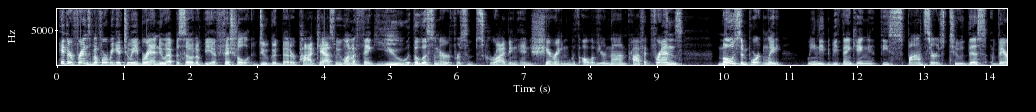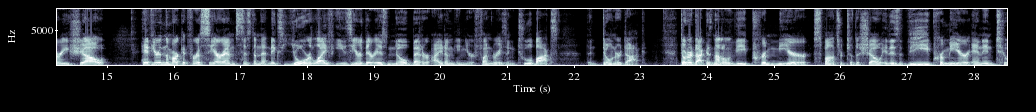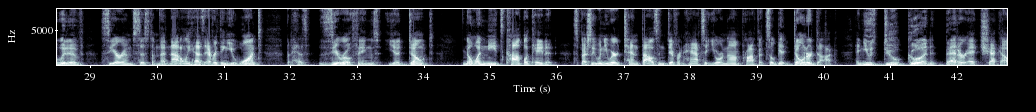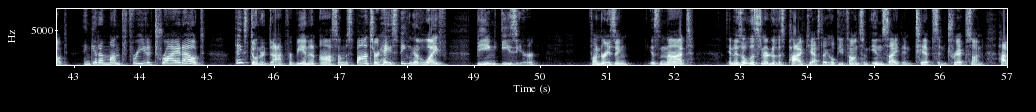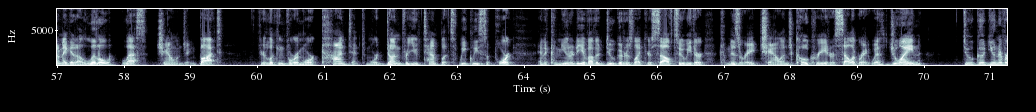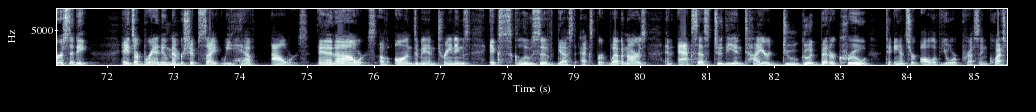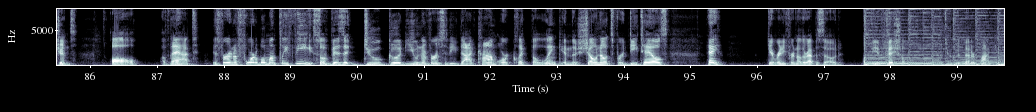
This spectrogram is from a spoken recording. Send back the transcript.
Hey there, friends. Before we get to a brand new episode of the official Do Good Better podcast, we want to thank you, the listener, for subscribing and sharing with all of your nonprofit friends. Most importantly, we need to be thanking the sponsors to this very show. Hey, if you're in the market for a CRM system that makes your life easier, there is no better item in your fundraising toolbox than DonorDock. DonorDock is not only the premier sponsor to the show, it is the premier and intuitive CRM system that not only has everything you want, but has zero things you don't. No one needs complicated, especially when you wear 10,000 different hats at your nonprofit. So get DonorDock and use Do Good Better at checkout and get a month free to try it out. Thanks, DonorDock, for being an awesome sponsor. Hey, speaking of life being easier, fundraising is not. And as a listener to this podcast, I hope you found some insight and tips and tricks on how to make it a little less challenging. But if you're looking for more content, more done for you templates, weekly support, and a community of other do gooders like yourself to either commiserate, challenge, co create, or celebrate with, join Do Good University. Hey, it's our brand new membership site. We have hours and hours of on-demand trainings, exclusive guest expert webinars, and access to the entire Do Good Better crew to answer all of your pressing questions. All of that is for an affordable monthly fee. So visit dogooduniversity.com or click the link in the show notes for details. Hey, get ready for another episode of the official Do Good Better podcast.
